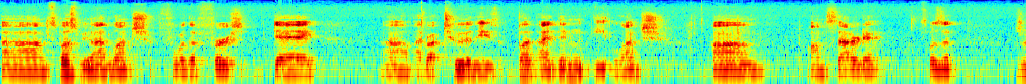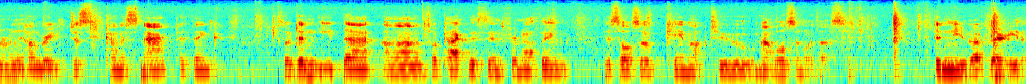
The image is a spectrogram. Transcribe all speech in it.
um, supposed to be my lunch for the first day. Um, I brought two of these, but I didn't eat lunch um, on Saturday. wasn't wasn't really hungry. Just kind of snacked, I think. So didn't eat that. Um, so I packed this in for nothing. This also came up to Mount Wilson with us. Didn't eat it up there either.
